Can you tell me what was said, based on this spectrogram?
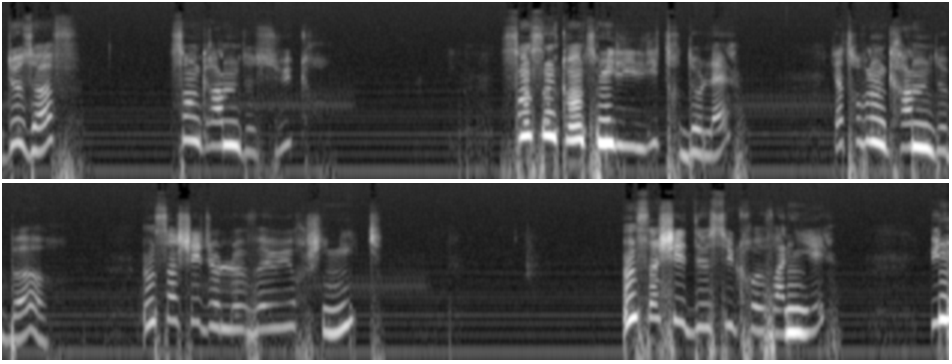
2 œufs, 100 g de sucre, 150 ml de lait, 80 g de beurre, un sachet de levure chimique, un sachet de sucre vanillé, une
